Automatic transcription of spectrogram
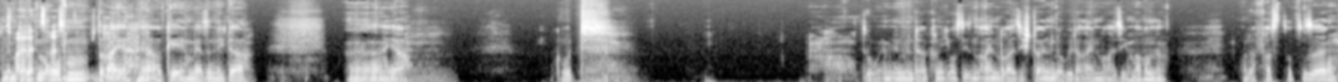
Und im dritten Ofen drei. Ja, okay, mehr sind nicht da. Äh, ja. Gut. So, im Inventar kann ich aus diesen 31 Steinen, glaube ich, wieder 31 machen, ne? Oder fast sozusagen.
